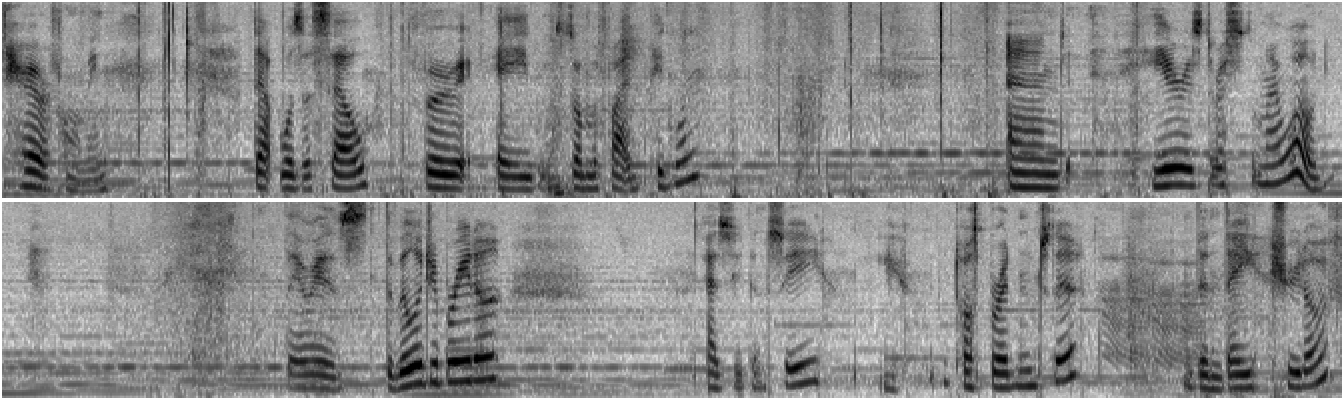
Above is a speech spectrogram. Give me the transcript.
terraforming. That was a cell for a zombified piglin. And here is the rest of my world. There is the villager breeder. As you can see, you toss bread into there. Then they shoot off.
